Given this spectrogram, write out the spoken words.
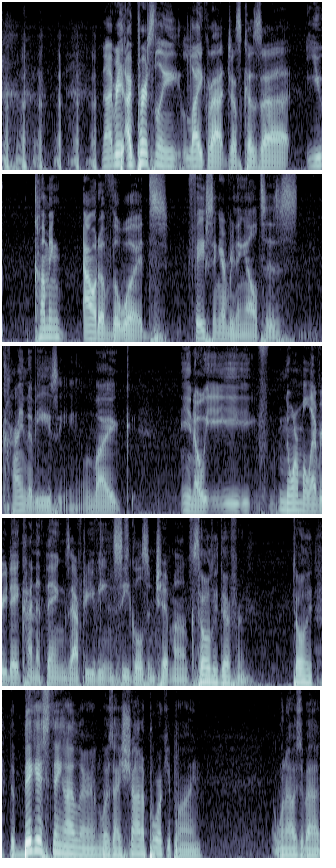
no, I, re- I personally like that just because uh, you coming out of the woods, facing everything else is kind of easy. Like, you know, e- e- normal everyday kind of things after you've eaten seagulls and chipmunks. Totally different. Totally. The biggest thing I learned was I shot a porcupine when I was about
